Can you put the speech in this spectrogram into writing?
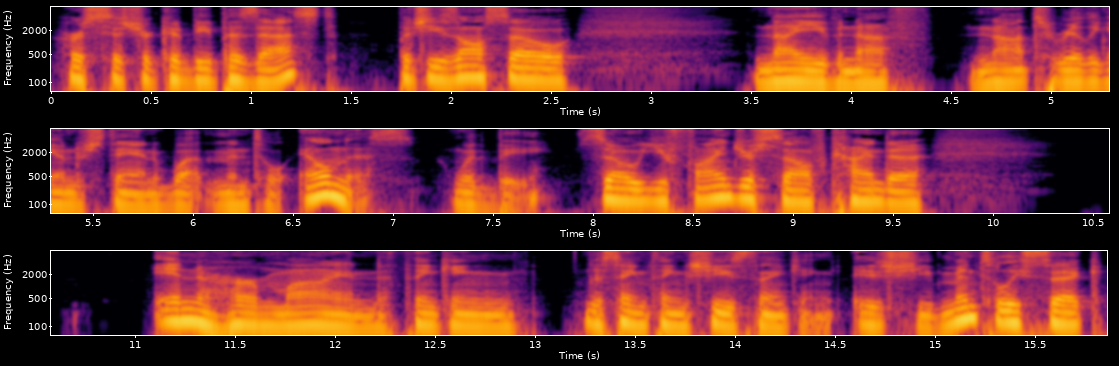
her sister could be possessed, but she's also naive enough not to really understand what mental illness would be. So you find yourself kind of in her mind thinking the same thing she's thinking. Is she mentally sick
